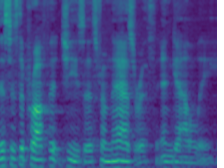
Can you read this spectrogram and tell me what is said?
This is the prophet Jesus from Nazareth in Galilee.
